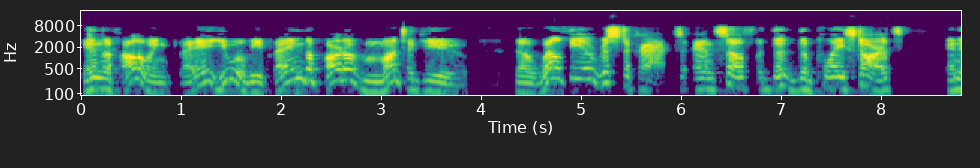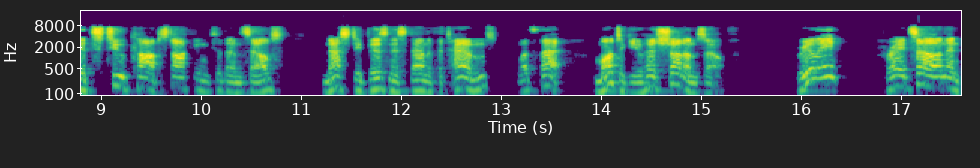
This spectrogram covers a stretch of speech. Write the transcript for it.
In the following play, you will be playing the part of Montague, the wealthy aristocrat. And so the, the play starts, and it's two cops talking to themselves. Nasty business down at the Thames. What's that? Montague has shot himself. Really? Afraid so. And then,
